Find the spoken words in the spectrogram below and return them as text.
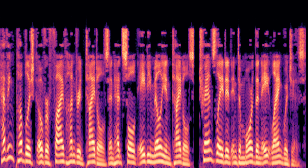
having published over 500 titles and had sold 80 million titles, translated into more than eight languages.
